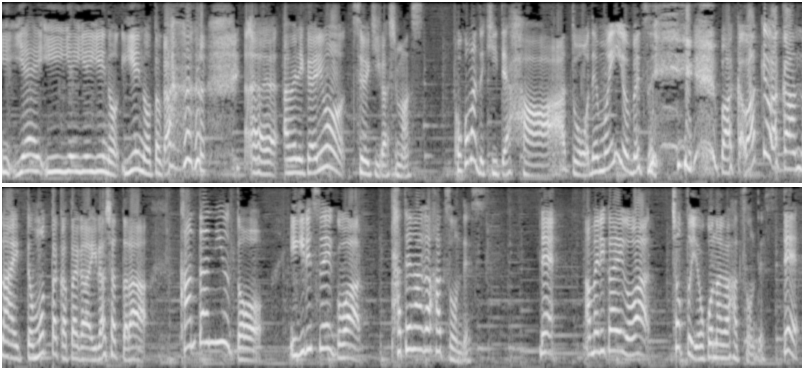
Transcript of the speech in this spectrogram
イエイイエイイエイイエイの家の音が アメリカよりも強い気がしますここまで聞いて、はあ、どう？でもいいよ、別に わか、わけわかんないって思った方がいらっしゃったら、簡単に言うと、イギリス英語は縦長発音です。で、アメリカ英語はちょっと横長発音です。で、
